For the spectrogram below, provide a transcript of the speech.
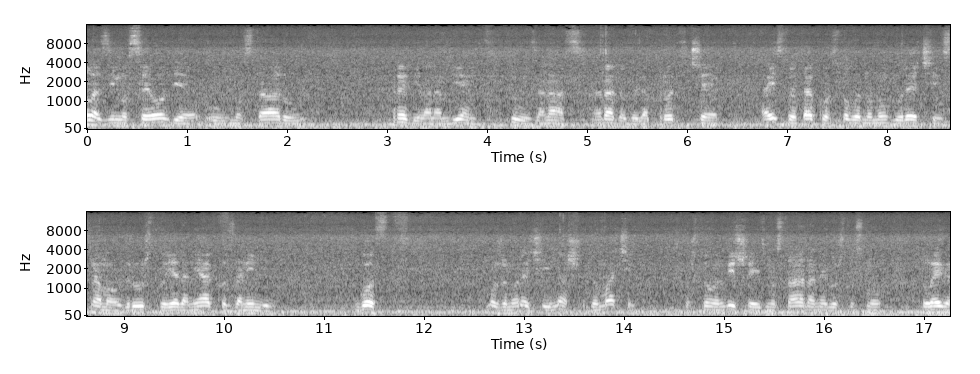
Nalazimo se ovdje u Mostaru, predivan ambijent, tu za nas. Radobolja protiče, a isto tako slobodno mogu reći s nama u društvu jedan jako zanimljiv gost, možemo reći i naš domaćin, pošto on više iz Mostara nego što smo kolega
